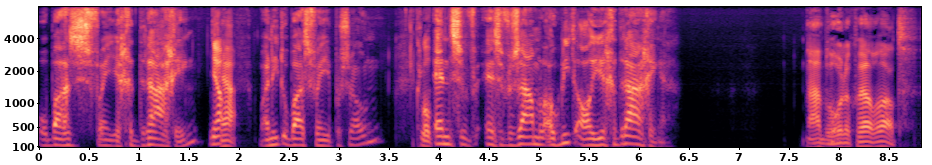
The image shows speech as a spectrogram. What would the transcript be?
op basis van je gedraging. Ja. Ja. Maar niet op basis van je persoon. klopt. En ze, en ze verzamelen ook niet al je gedragingen. Nou, behoorlijk wel wat.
